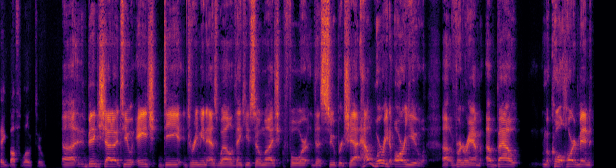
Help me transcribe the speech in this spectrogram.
take Buffalo too. Uh, big shout out to you, HD Dreaming as well. Thank you so much for the super chat. How worried are you, uh, Verderame, about Mecole Hardman?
